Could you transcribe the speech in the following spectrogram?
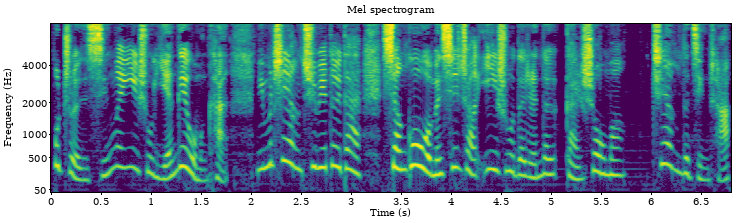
不准行为艺术演给我们看。你们这样区别对待，想过我们欣赏艺术的人的感受吗？”这样的警察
